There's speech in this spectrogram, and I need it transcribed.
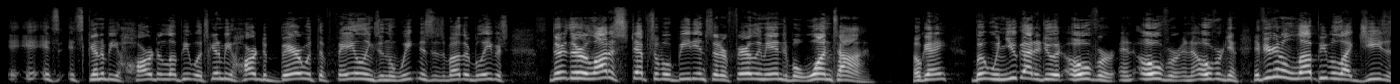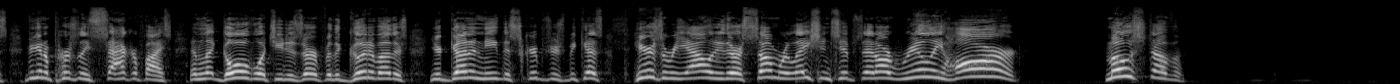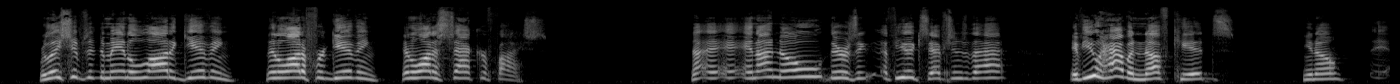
it's, it's going to be hard to love people. It's going to be hard to bear with the failings and the weaknesses of other believers. There, there are a lot of steps of obedience that are fairly manageable one time. Okay? But when you got to do it over and over and over again, if you're going to love people like Jesus, if you're going to personally sacrifice and let go of what you deserve for the good of others, you're going to need the scriptures because here's the reality there are some relationships that are really hard. Most of them. Relationships that demand a lot of giving and a lot of forgiving and a lot of sacrifice. Now, and I know there's a few exceptions to that. If you have enough kids, you know,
